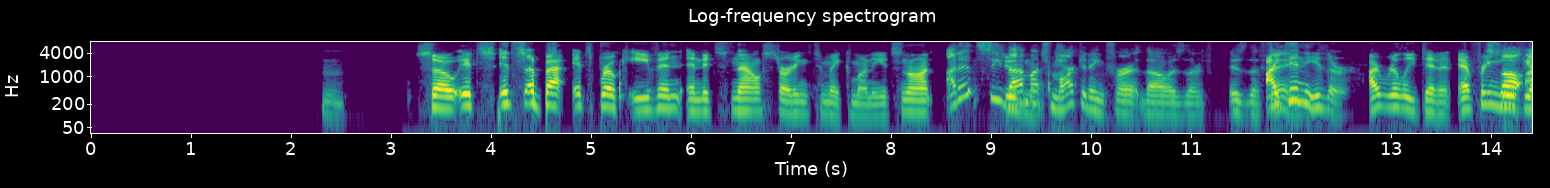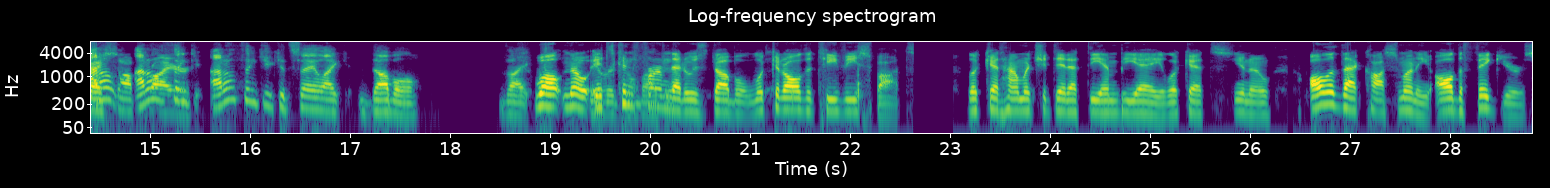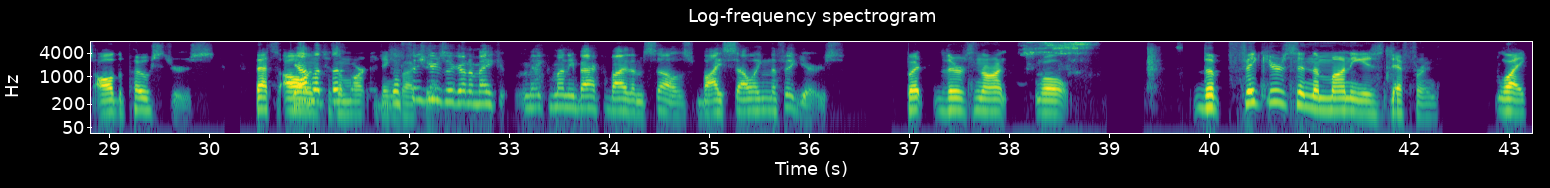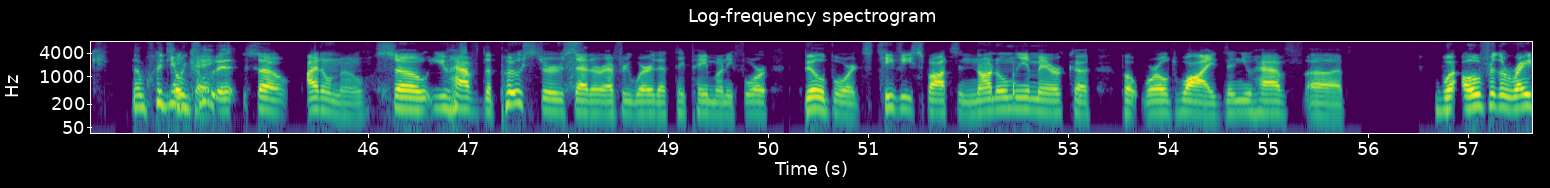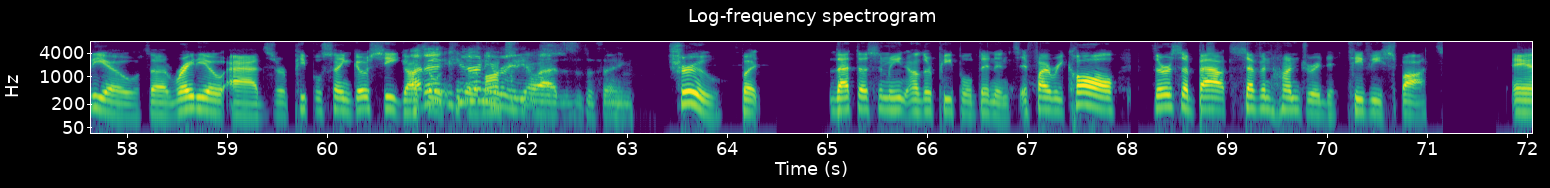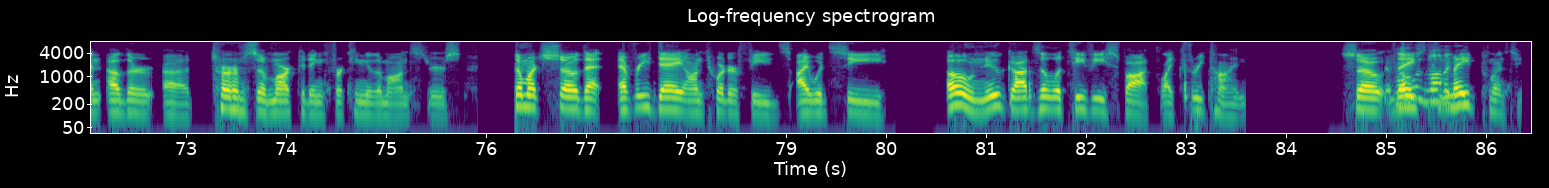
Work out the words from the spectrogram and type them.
Hmm. So it's it's about it's broke even, and it's now starting to make money. It's not. I didn't see that much. much. marketing for it though. Is the is the thing. I didn't either. I really didn't. Every So, movie I, don't, saw I don't prior. think I don't think you could say like double. Like Well, no, it's confirmed budget. that it was double. Look at all the TV spots. Look at how much it did at the NBA. Look at, you know, all of that costs money. All the figures, all the posters. That's all Yeah, into the, marketing the budget. figures are gonna make make money back by themselves by selling the figures. But there's not, well, the figures and the money is different. Like, Then why do you Okay. include it? so I don't know. So you have the posters that are everywhere that they pay money for, billboards, TV spots in not only America but worldwide. Then you have uh, over the radio, the radio ads or people saying go see Godzilla I didn't King hear of the any Monsters. radio ads is the thing. True, but that doesn't mean other people didn't. If I recall, there's about 700 TV spots and other uh, terms of marketing for King of the Monsters. So much so that every day on Twitter feeds, I would see, oh, new Godzilla TV spot like three times. So If they not a- made plenty.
